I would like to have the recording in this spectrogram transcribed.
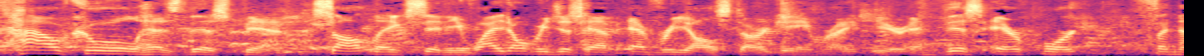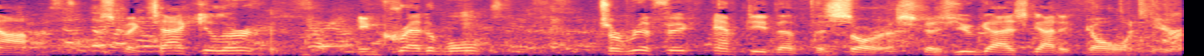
How cool has this been? Salt Lake City. Why don't we just have every All Star game right here? And this airport, phenomenal. Spectacular, incredible, terrific. Empty the thesaurus because you guys got it going here.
